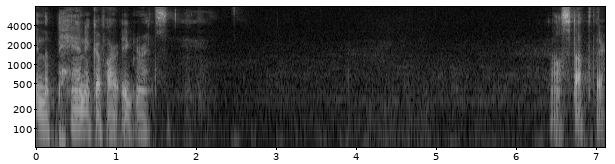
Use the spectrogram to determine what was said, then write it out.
In the panic of our ignorance. I'll stop there.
